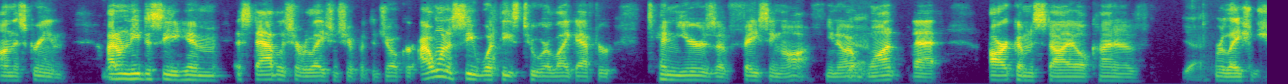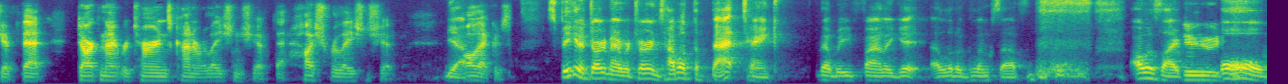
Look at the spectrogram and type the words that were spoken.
on the screen. I don't need to see him establish a relationship with the Joker. I want to see what these two are like after 10 years of facing off. You know, yeah. I want that Arkham style kind of yeah. relationship, that Dark Knight Returns kind of relationship, that hush relationship. Yeah. All that good stuff. Speaking of Dark Knight Returns, how about the Bat Tank that we finally get a little glimpse of? I was like, Dude. oh,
